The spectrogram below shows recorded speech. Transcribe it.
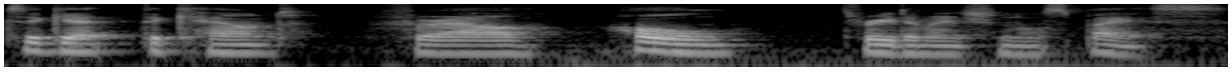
to get the count for our whole three-dimensional space.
